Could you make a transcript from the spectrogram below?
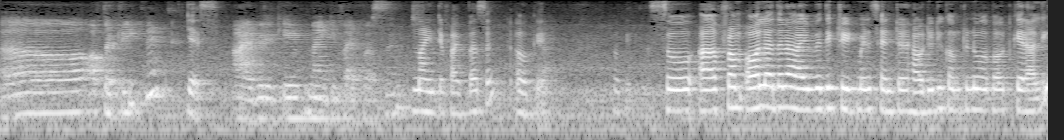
Uh, of the treatment, Yes, I will give 95%. ninety-five percent. Okay. Okay. So, uh, from all other Ayurvedic treatment center, how did you come to know about Kairali?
